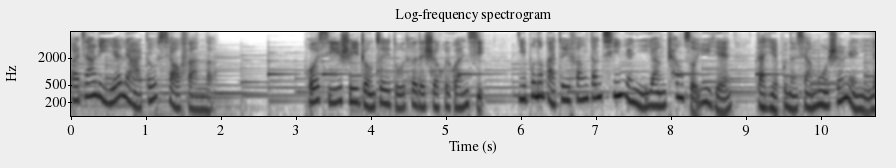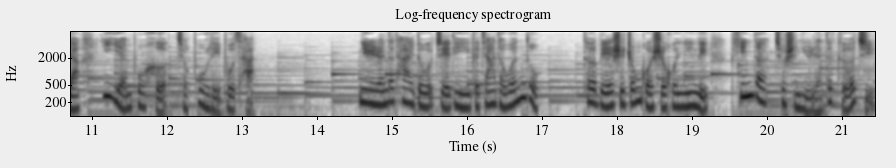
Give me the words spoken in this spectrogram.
把家里爷俩都笑翻了。婆媳是一种最独特的社会关系，你不能把对方当亲人一样畅所欲言，但也不能像陌生人一样一言不合就不理不睬。女人的态度决定一个家的温度，特别是中国式婚姻里，拼的就是女人的格局。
